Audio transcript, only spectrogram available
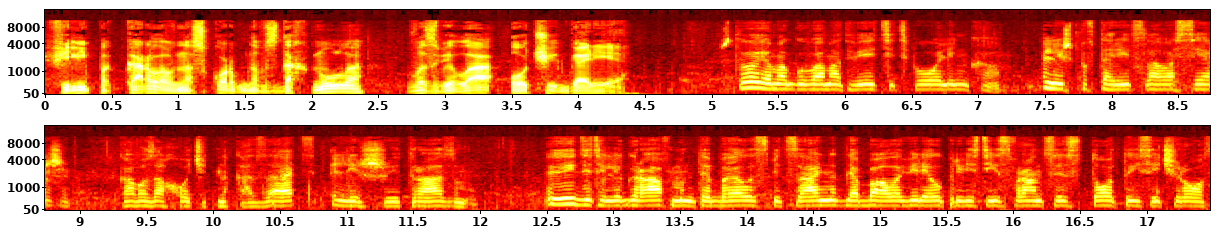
Филиппа Карловна скорбно вздохнула, возвела очи горе. Что я могу вам ответить, Поленька? Лишь повторить слова Сержа. Кого захочет наказать, лишит разума. Видите ли, граф Монтебелло специально для бала велел привезти из Франции сто тысяч роз.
